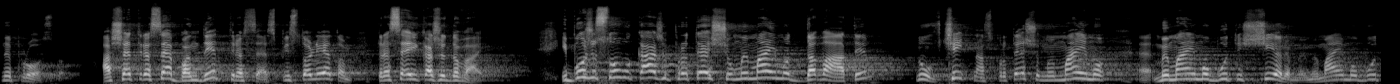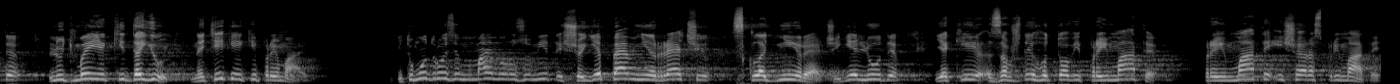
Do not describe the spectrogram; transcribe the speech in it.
непросто. А ще трясе, бандит трясе з пістолетом, трясе і каже, давай. І Боже Слово каже про те, що ми маємо давати, ну, вчить нас про те, що ми маємо, е, ми маємо бути щирими, ми маємо бути людьми, які дають, не тільки які приймають. І тому, друзі, ми маємо розуміти, що є певні речі, складні речі. Є люди, які завжди готові приймати, приймати і ще раз приймати.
